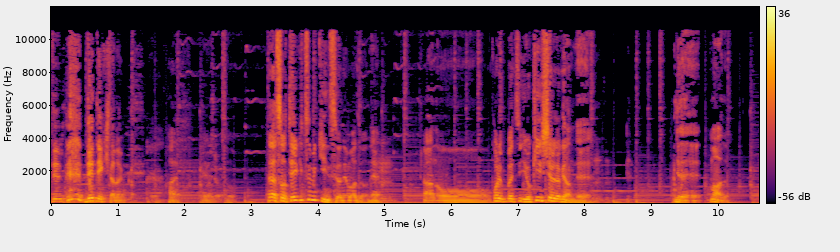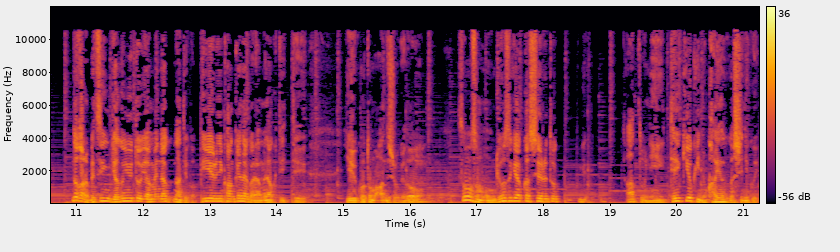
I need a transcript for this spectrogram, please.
で、出てきたなんか。はい。えーっと。だからそう、定期積み金ですよね、まずはね。あのー、これ別に預金してるだけなんで、で、まあ、だから別に逆に言うとやめなく、なんていうか、PL に関係ないからやめなくていいっていういうこともあるんでしょうけど、うん。そもそも業績悪化してると、後に定期預金の解約がしにくい。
